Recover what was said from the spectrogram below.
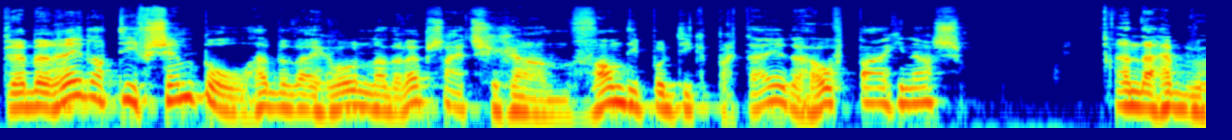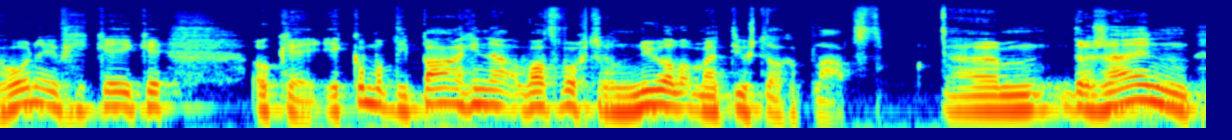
we hebben relatief simpel, hebben wij gewoon naar de websites gegaan van die politieke partijen, de hoofdpagina's. En daar hebben we gewoon even gekeken. Oké, ik kom op die pagina. Wat wordt er nu al op mijn toestel geplaatst? Er zijn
